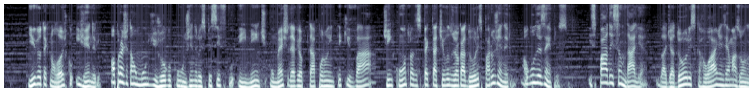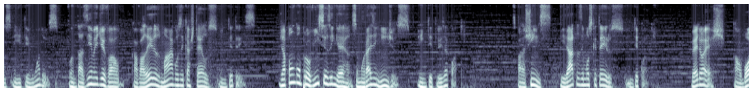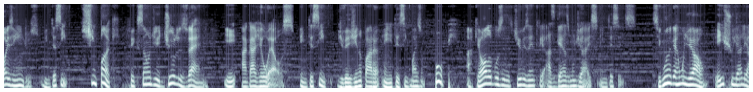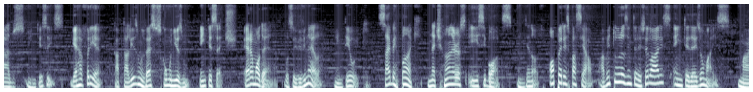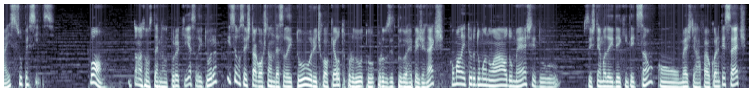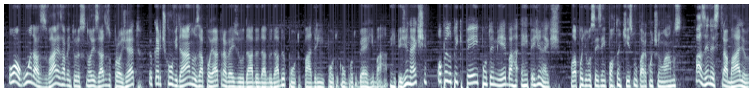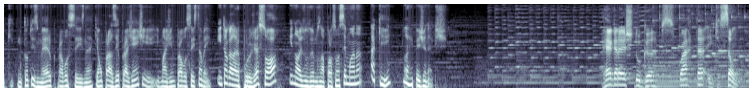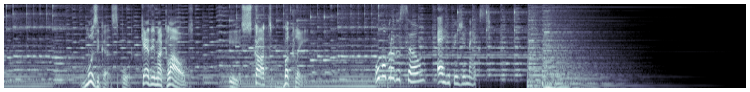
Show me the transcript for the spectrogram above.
Nível tecnológico e gênero. Ao projetar um mundo de jogo com um gênero específico em mente, o mestre deve optar por um NT que vá de encontro às expectativas dos jogadores para o gênero. Alguns exemplos: Espada e Sandália, Gladiadores, Carruagens e Amazonas, NT 1 a 2. Fantasia Medieval, Cavaleiros, Magos e Castelos, NT 3. Japão com províncias em guerra, Samurais e Ninjas, NT 3 a 4. Espadachins, Piratas e Mosqueteiros, NT4. Velho Oeste, Cowboys e Índios, NT5. Steampunk, ficção de Jules Verne e H.G. Wells, NT5, divergindo para NT5 mais 1. Pulp, Arqueólogos e detetives entre as guerras mundiais, NT6. Segunda Guerra Mundial, Eixo e Aliados, NT6. Guerra Fria, Capitalismo versus Comunismo, NT7. Era Moderna, você vive nela, NT8. Cyberpunk, Nethunters e Cyborgs, NT9. Ópera Espacial, Aventuras Interestelares, NT10 ou mais, mais Superciência. Bom, então nós vamos terminando por aqui essa leitura. E se você está gostando dessa leitura e de qualquer outro produto produzido pelo RPG Next, como a leitura do manual do mestre do Sistema D&D quinta edição, com o mestre Rafael 47, ou alguma das várias aventuras sonorizadas do projeto, eu quero te convidar a nos apoiar através do www.padrim.com.br rpgnext ou pelo picpay.me rpgnext. O apoio de vocês é importantíssimo para continuarmos fazendo esse trabalho que, com tanto esmero para vocês, né? Que é um prazer pra gente e imagino para vocês também. Então, galera, por hoje é só e nós nos vemos na próxima semana aqui no RPG Next. Regras do GURPS, quarta edição. Músicas por Kevin MacLeod e Scott Buckley. Uma produção RPG Next.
